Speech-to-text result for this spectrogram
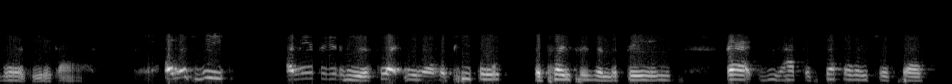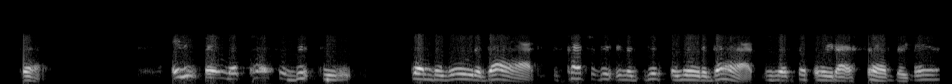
Glory be to God. On this week, I need for you to be reflecting on the people, the places, and the things that you have to separate yourself from. Anything that's contradicting from the Word of God is contradicting against the Word of God. We must separate ourselves, amen?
